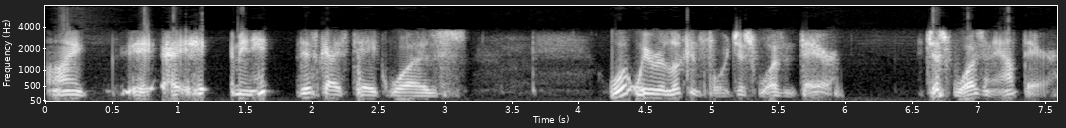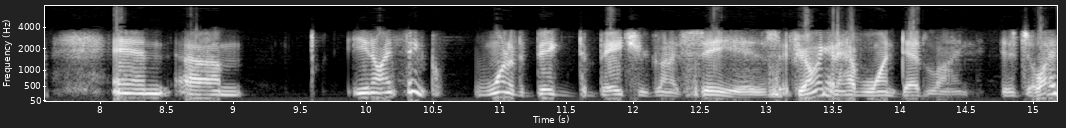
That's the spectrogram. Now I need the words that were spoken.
I, I mean, this guy's take was what we were looking for just wasn't there. It just wasn't out there, and um, you know, I think one of the big debates you're going to see is if you're only going to have one deadline, is July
